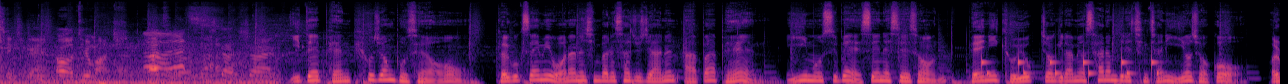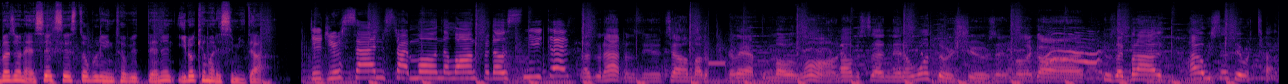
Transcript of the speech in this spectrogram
Six grand. Oh, too much. No, that's That's shine. 이때 벤 표정 보세요. 결국 쌤이 원하는 신발을 사주지 않은 아빠 벤. 이 모습에 SNS에선 벤이 교육적이라며 사람들의 칭찬이 이어졌고 얼마 전 SXSW 인터뷰 때는 이렇게 말했습니다. Did your son start mowing the lawn for those sneakers? That's what happens when you tell a motherfucker they have to mow a lawn. All of a sudden they don't want those shoes, and we're like, all right. He was like, but I, I always said they were tough.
